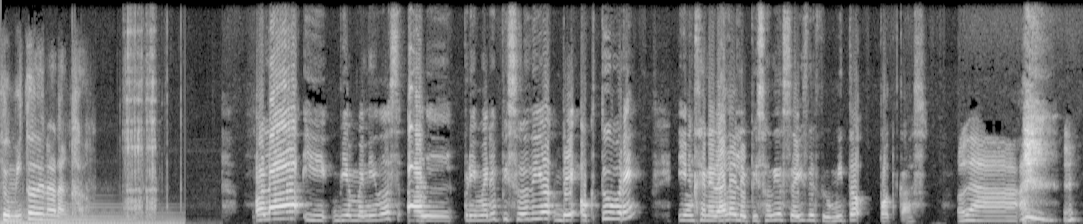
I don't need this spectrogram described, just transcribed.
Zumito de naranja. Hola y bienvenidos al primer episodio de octubre y en general el episodio 6 de Zumito Podcast. Hola.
